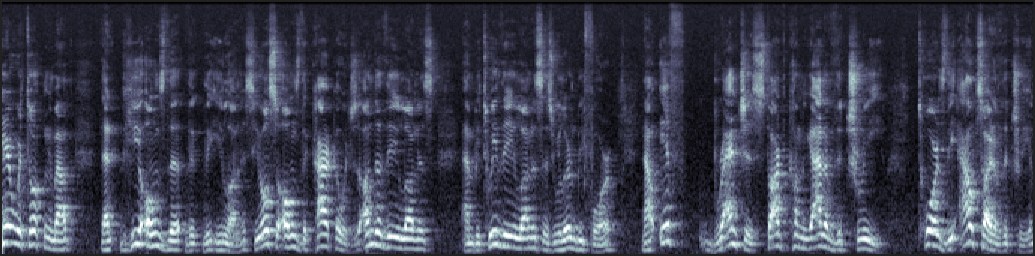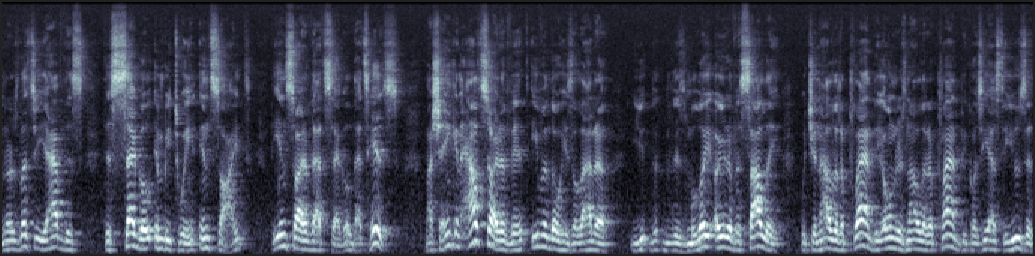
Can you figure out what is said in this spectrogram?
here we're talking about that he owns the, the, the ilonis. He also owns the karka, which is under the ilonis, and between the ilonis, as we learned before. Now, if branches start coming out of the tree towards the outside of the tree, in other words, let's say you have this, this segel in between, inside, the inside of that segel, that's his. Masha'inkin outside of it, even though he's allowed to, you, there's Malay Oyer of Asali, which you're not allowed to plant, the owner is not allowed to plant because he has to use it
